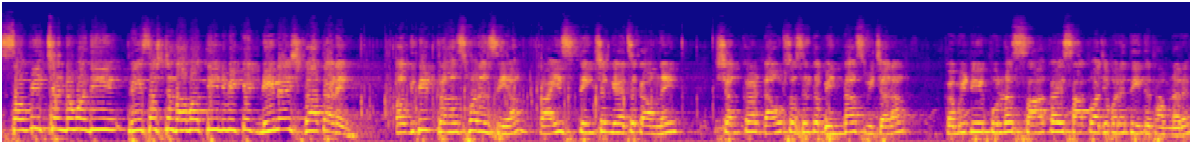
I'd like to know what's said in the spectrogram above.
सव्वीस चेंडू मध्ये त्रेसष्ट धावा तीन विकेट निलेश गाताडे. अगदी ट्रान्सपरन्सी हा. काहीच टेन्शन घ्यायचं काम नाही. शंका डाऊट्स असेल तर बिंदास विचारा. कमिटी पूर्ण सहा काय सात वाजेपर्यंत इथे थांबणार आहे.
